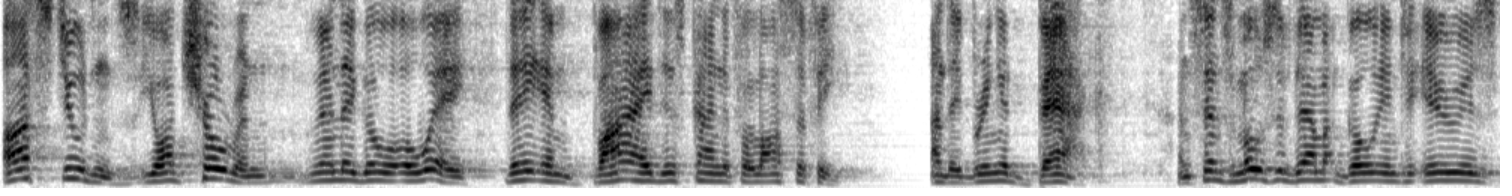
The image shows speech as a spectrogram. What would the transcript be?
our students, your children, when they go away, they imbibe this kind of philosophy and they bring it back and since most of them go into areas,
